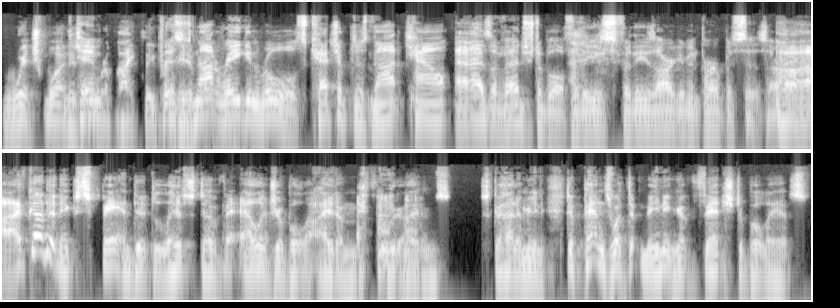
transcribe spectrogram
which one is Tim, more likely for This me is to not fulfill. Reagan rules. Ketchup does not count as a vegetable for these for these argument purposes. All Uh. I've got an expanded list of eligible item food items, Scott. I mean, depends what the meaning of vegetable is.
